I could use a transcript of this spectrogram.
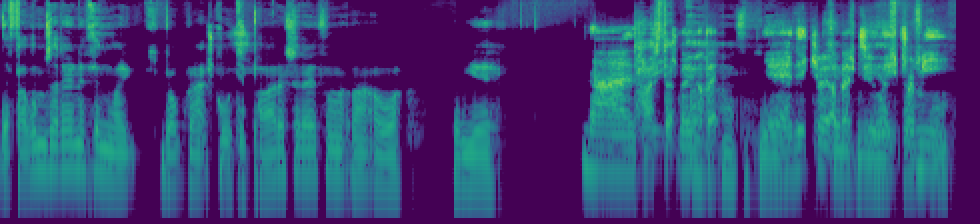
the films or anything like Rugrats Go to Paris or anything like that, or were you Nah, past they it? came out a bit Yeah, they came out a bit too me, late for me.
